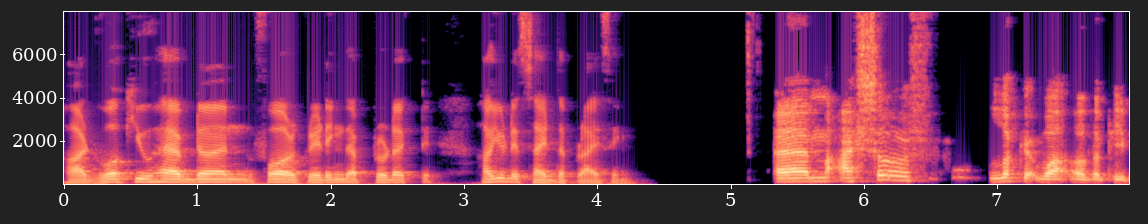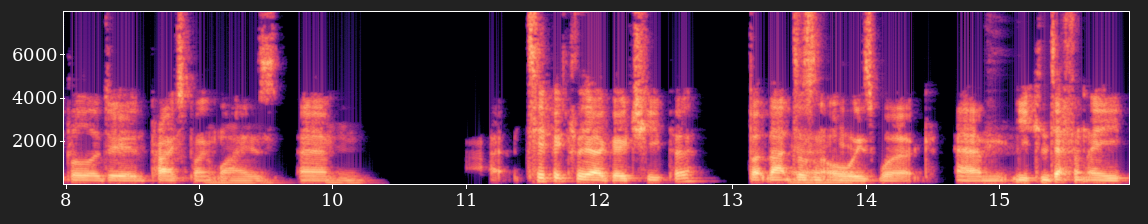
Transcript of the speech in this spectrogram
hard work you have done for creating that product. How you decide the pricing? Um, I sort of look at what other people are doing price point wise. Um, Mhm. typically I go cheaper, but that doesn't Okay. always work. Um, you can definitely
